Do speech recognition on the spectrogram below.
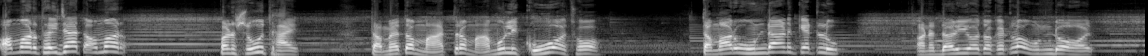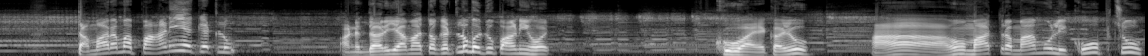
અમર થઈ જાત, અમર. પણ શું થાય? તમે તો માત્ર મામૂલી કૂવો છો. તમારું ઊંડાણ કેટલું? અને દરિયો તો કેટલો ઊંડો હોય. તમારામાં પાણી એ કેટલું? અને દરિયામાં તો કેટલું બધું પાણી હોય? કુવાએ કહ્યું હા હું માત્ર મામૂલી કૂપ છું.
